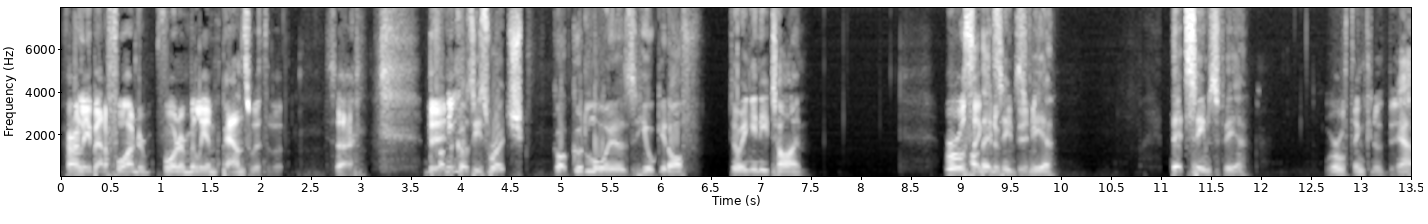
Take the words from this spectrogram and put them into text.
for only about a 400, 400 million pounds worth of it. So, Bernie, because he's rich. got good lawyers, he'll get off doing any time. We're all Oh, that of you, seems Bernie. fair. That seems fair. We're all thinking of Bernie. Yeah.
